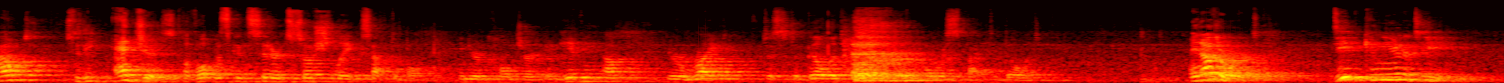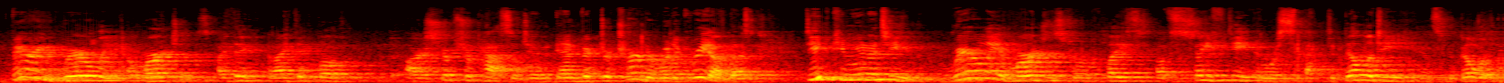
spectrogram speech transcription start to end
out to the edges of what was considered socially acceptable in your culture and giving up your right to stability or respectability. In other words, deep community very rarely emerges. I think, and I think both our scripture passage and, and Victor Turner would agree on this. Deep community rarely emerges from a place of safety and respectability and stability.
